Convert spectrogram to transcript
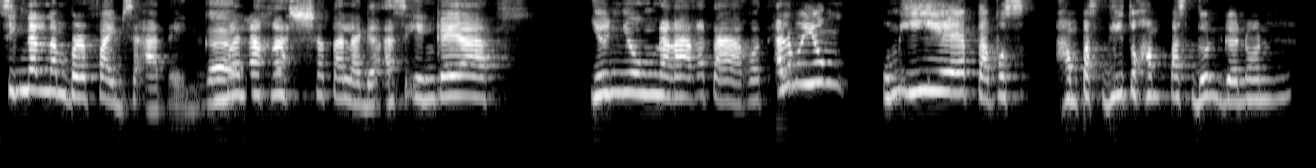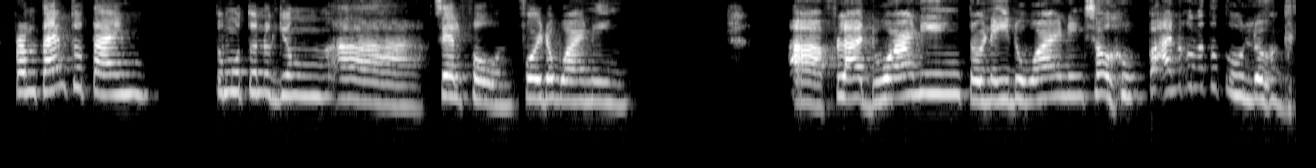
signal number 5 sa atin. Ga- Malakas siya talaga. As in, kaya yun yung nakakatakot. Alam mo yung umiihip, tapos hampas dito, hampas doon, ganun. From time to time, tumutunog yung ah, cellphone for the warning. Ah, flood warning, tornado warning. So, paano ka matutulog?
